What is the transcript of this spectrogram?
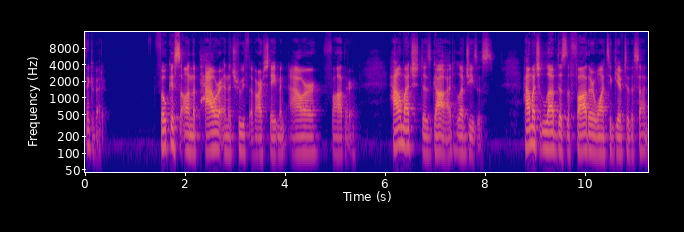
think about it. Focus on the power and the truth of our statement, Our Father. How much does God love Jesus? How much love does the Father want to give to the Son?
